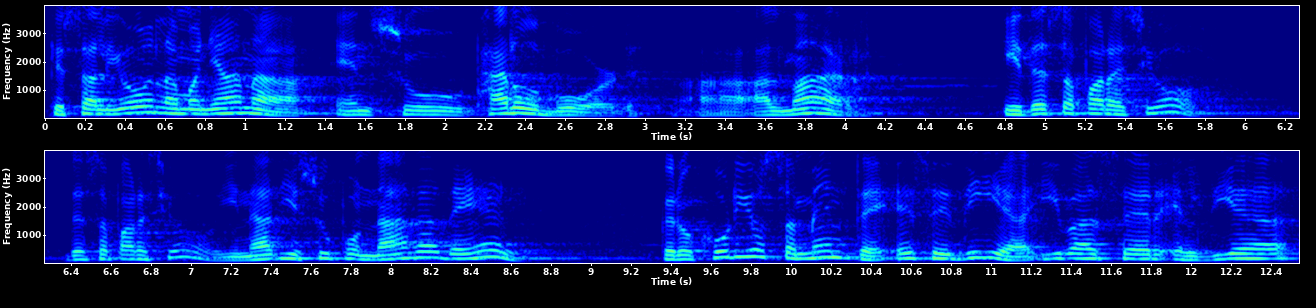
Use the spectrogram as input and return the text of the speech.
que salió en la mañana en su paddleboard al mar y desapareció, desapareció y nadie supo nada de él. Pero curiosamente ese día iba a ser el día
